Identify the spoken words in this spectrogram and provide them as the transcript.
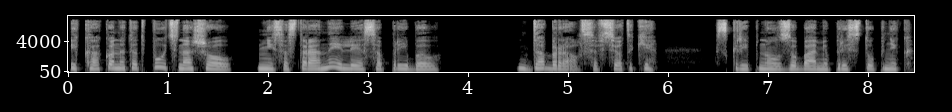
И как он этот путь нашел? Не со стороны леса прибыл. Добрался все таки скрипнул зубами преступник.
